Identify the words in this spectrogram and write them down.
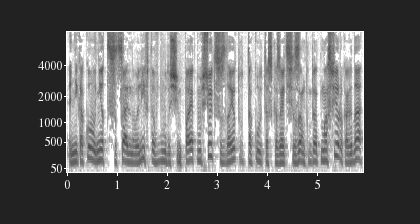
никакого нет социального лифта в будущем. Поэтому все это создает вот такую, так сказать, замкнутую атмосферу, когда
